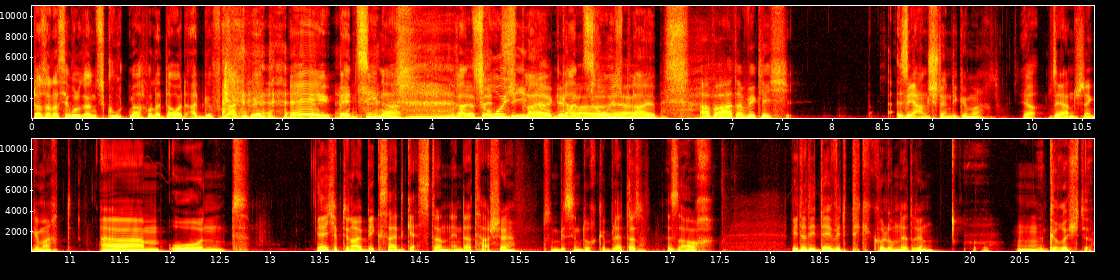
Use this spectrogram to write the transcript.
dass er das ja wohl ganz gut macht, weil er dauernd angefragt wird. hey, Benziner, ganz Äh, ruhig Benziner, bleiben, genau, ganz ruhig ja. bleiben. Aber hat er wirklich sehr anständig gemacht. Ja, Sehr anständig gemacht. Ähm, und ja, ich habe die neue Big Side gestern in der Tasche. So ein bisschen durchgeblättert. Ist auch wieder die David Pick-Kolumne drin. Gerüchte.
